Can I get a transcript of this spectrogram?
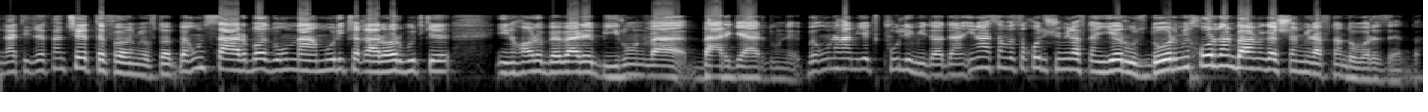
نتیجتا چه اتفاقی میافتاد؟ به اون سرباز به اون ماموری که قرار بود که اینها رو ببره بیرون و برگردونه. به اون هم یک پولی می‌دادن. این اصلا واسه خودشون می‌رفتن یه روز دور میخوردن برمیگشتن می‌رفتن دوباره زندان.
